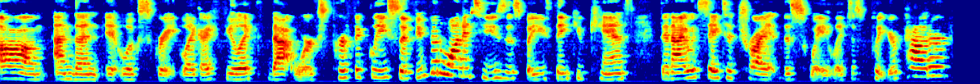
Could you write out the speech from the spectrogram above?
Um, and then it looks great. Like I feel like that works perfectly. So if you've been wanting to use this but you think you can't, then I would say to try it this way. Like just put your powder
